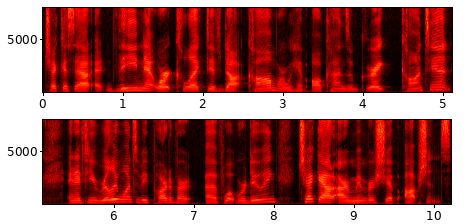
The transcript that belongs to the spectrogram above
Check us out at thenetworkcollective.com where we have all kinds of great content. And if you really want to be part of our of what we're doing, check out our membership options.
